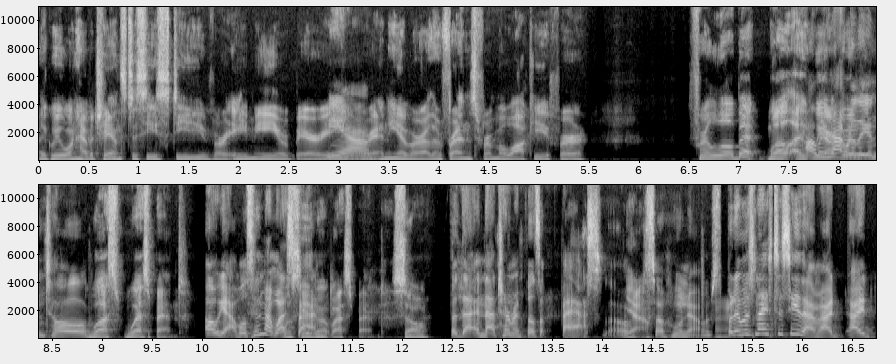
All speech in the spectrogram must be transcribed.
Like we won't have a chance to see Steve or Amy or Barry Yeah. or any of our other friends from Milwaukee for for a little bit. Well, I, Probably we are not really until West West Bend. oh yeah, we'll see them at We'll West see Bend. about West Bend. So But that and that tournament fills up fast though. Yeah. So who knows? But it was nice to see them. I I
